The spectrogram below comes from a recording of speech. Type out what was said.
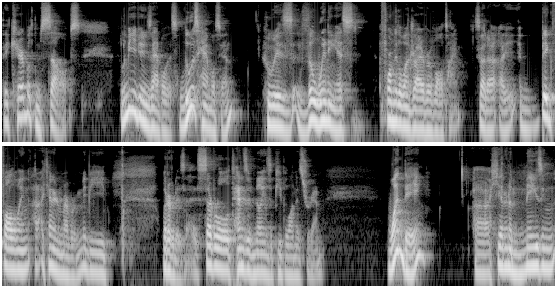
They care about themselves. Let me give you an example of this. Lewis Hamilton, who is the winningest Formula One driver of all time, he's got a, a, a big following. I can't even remember, maybe whatever it is, several tens of millions of people on Instagram. One day, uh, he had an amazing,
